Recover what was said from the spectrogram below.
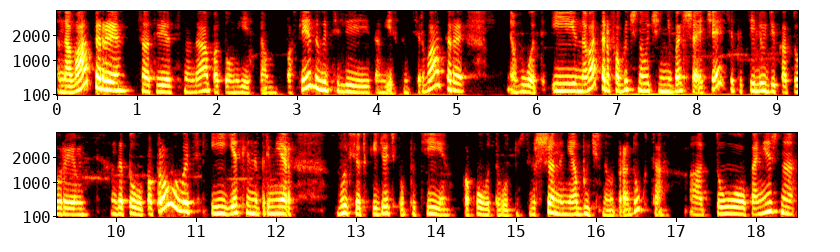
новаторы, соответственно, да, потом есть там последователи, там есть консерваторы. Вот. И новаторов обычно очень небольшая часть. Это те люди, которые готовы попробовать. И если, например, вы все-таки идете по пути какого-то вот совершенно необычного продукта, а, то, конечно,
